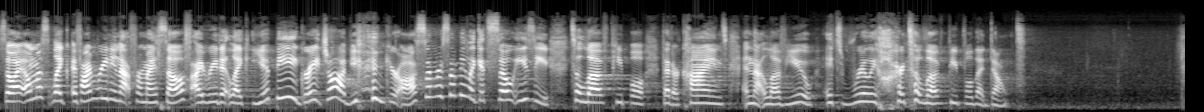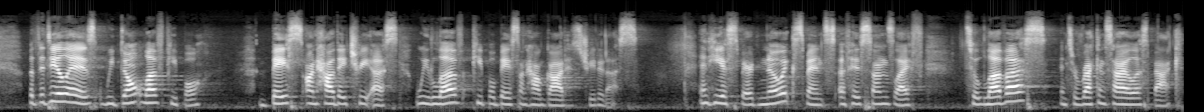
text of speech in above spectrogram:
So I almost like, if I'm reading that for myself, I read it like, yippee, great job. You think you're awesome or something? Like, it's so easy to love people that are kind and that love you. It's really hard to love people that don't. But the deal is, we don't love people based on how they treat us. We love people based on how God has treated us. And He has spared no expense of His Son's life to love us and to reconcile us back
